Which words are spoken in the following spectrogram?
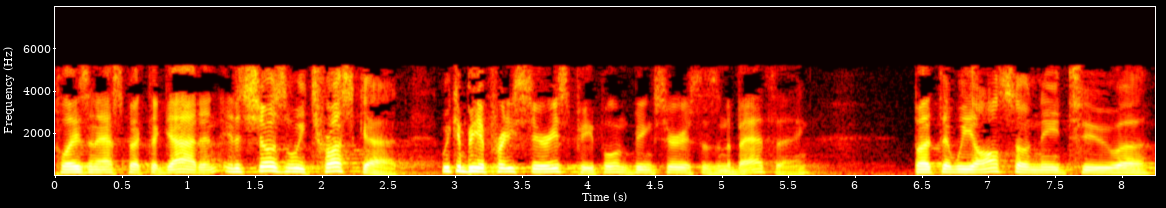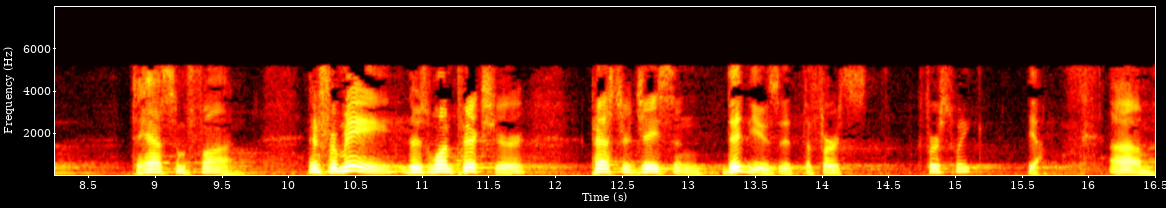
plays an aspect of God. And it shows that we trust God. We can be a pretty serious people, and being serious isn't a bad thing, but that we also need to, uh, to have some fun. And for me, there's one picture. Pastor Jason did use it the first, first week? Yeah. Um,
